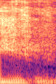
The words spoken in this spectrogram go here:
achieving.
